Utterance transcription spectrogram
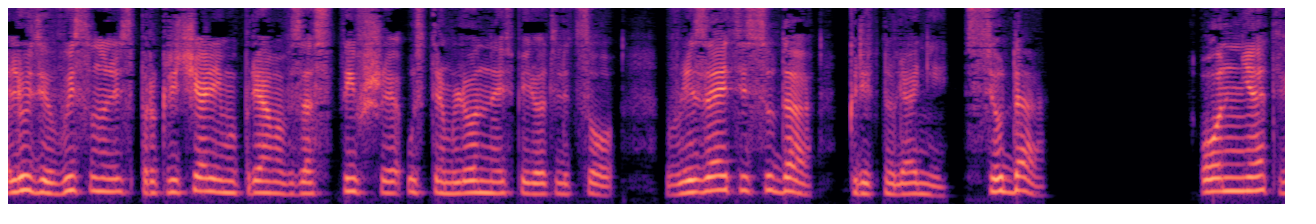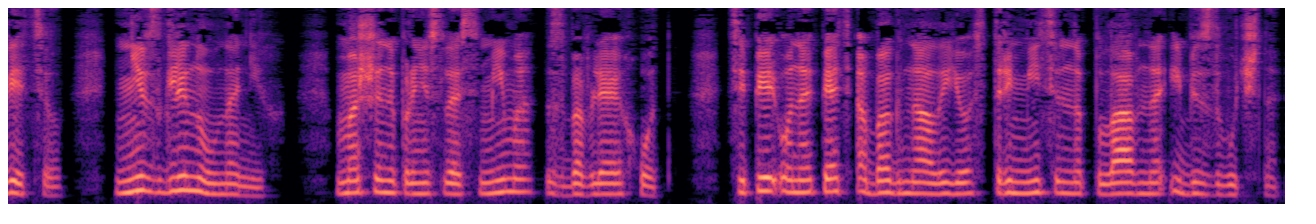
люди высунулись, прокричали ему прямо в застывшее, устремленное вперед лицо. «Влезайте сюда!» — крикнули они. «Сюда!» Он не ответил, не взглянул на них. Машина пронеслась мимо, сбавляя ход. Теперь он опять обогнал ее, стремительно, плавно и беззвучно.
